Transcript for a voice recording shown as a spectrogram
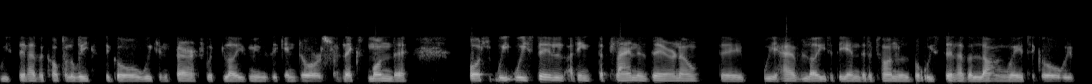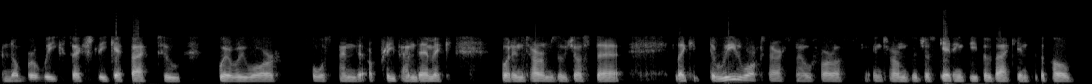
We still have a couple of weeks to go. We can start with live music indoors from next Monday, but we, we still, I think the plan is there now. The, we have light at the end of the tunnel, but we still have a long way to go. We have a number of weeks to actually get back to where we were post pandemic or pre-pandemic. But in terms of just uh, like the real work starts now for us in terms of just getting people back into the pubs,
